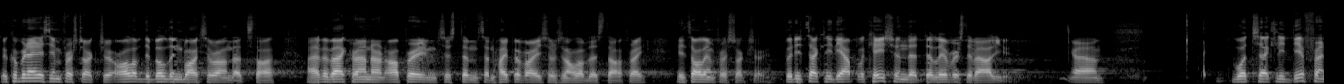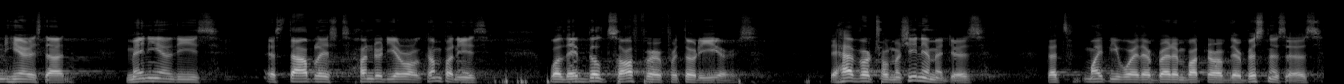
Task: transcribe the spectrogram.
the Kubernetes infrastructure, all of the building blocks around that stuff. I have a background on operating systems and hypervisors and all of that stuff, right? It's all infrastructure. But it's actually the application that delivers the value. Um, what's actually different here is that many of these established 100-year-old companies, well, they've built software for 30 years. They have virtual machine images. That might be where their bread and butter of their business is.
